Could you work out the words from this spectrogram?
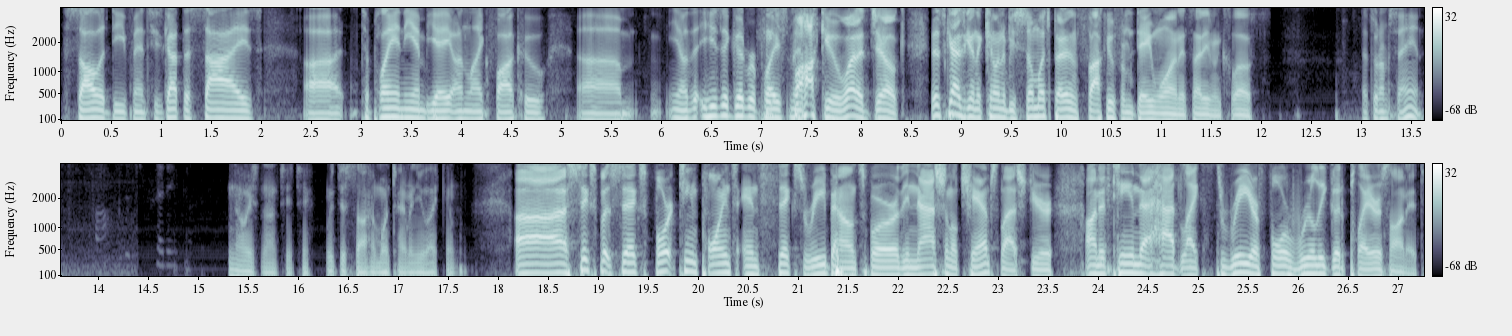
solid defense. He's got the size uh, to play in the NBA, unlike Facu. Um, you know, th- he's a good replacement. Facu, what a joke! This guy's gonna come to be so much better than Facu from day one. It's not even close. That's what I'm saying. No, he's not, JJ. We just saw him one time and you like him. Uh, six foot six, 14 points and six rebounds for the national champs last year on a team that had like three or four really good players on it.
